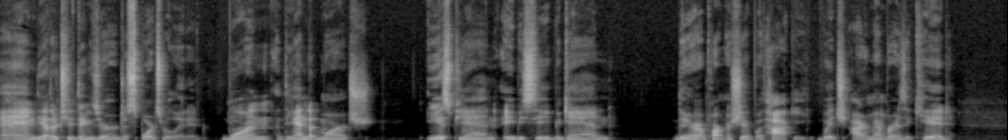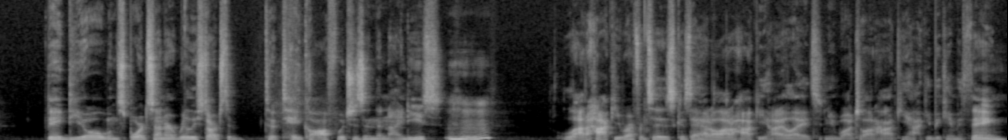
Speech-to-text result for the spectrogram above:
And the other two things are just sports related. One, at the end of March, ESPN, ABC began their partnership with hockey, which I remember as a kid, big deal when Sports Center really starts to, to take off, which is in the 90s. Mm-hmm. A lot of hockey references because they had a lot of hockey highlights and you watch a lot of hockey. Hockey became a thing.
